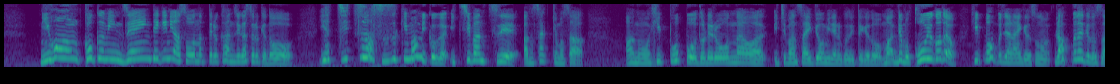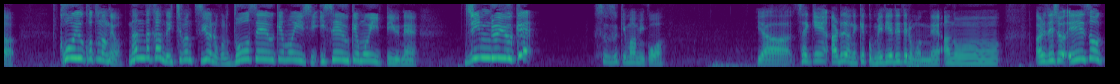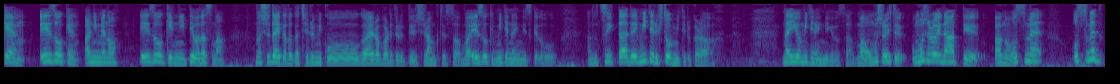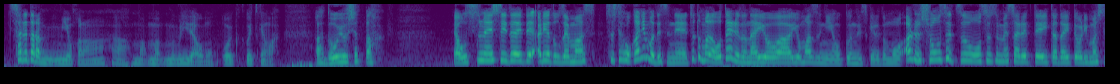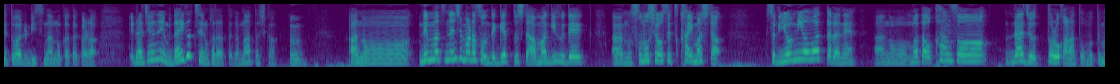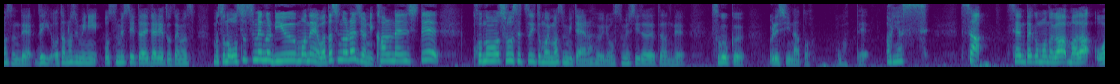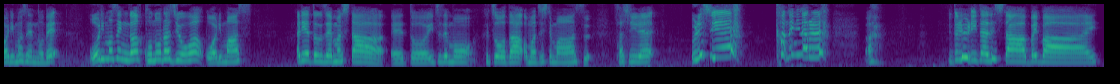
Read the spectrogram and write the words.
日本国民全員的にはそうなってる感じがするけど、いや、実は鈴木まみこが一番強い。あの、さっきもさ、あの、ヒップホップ踊れる女は一番最強みたいなこと言ったけど、まあでもこういうことよ。ヒップホップじゃないけど、その、ラップだけどさ、こういうことなのよ。なんだかんだ一番強いの。この同性受けもいいし、異性受けもいいっていうね、人類受け鈴木まみこは。いやー、最近あれだよね、結構メディア出てるもんね。あのー、あれでしょ、映像権、映像権、アニメの映像権に手を出すな。の主題歌とかチェルミコが選ばれてるっていう知らんくてさ、まあ、映像権見てないんですけど、あの、ツイッターで見てる人を見てるから、内容見てないんだけどさ、まあ、面白い人、面白いなっていう、あの、おすすめ、おすすめされたら見ようかな。あ、まあ、まあ、無理だわ、もう。追いつけんわ。あ、動揺しちゃった。や、おすすめしていただいてありがとうございます。そして他にもですね、ちょっとまだお便りの内容は読まずに置くんですけれども、ある小説をおすすめされていただいておりまして、とあるリスナーの方から、えラジオネーム大学生の方だったかな？確か。うん。あのー、年末年始マラソンでゲットした天岐阜で、あの、その小説買いました。それ読み終わったらね、あのー、また感想のラジオ撮ろうかなと思ってますんで、ぜひお楽しみにお勧めしていただいてありがとうございます。まあ、そのおすすめの理由もね、私のラジオに関連して、この小説いいと思いますみたいな風にお勧めしていただいたんで、すごく嬉しいなと思っております。さあ、洗濯物がまだ終わりませんので、終わりませんが、このラジオは終わります。ありがとうございました。えっ、と、いつでも、普通だ、お待ちしてます。差し入れ、嬉しい金になるあ、ゆとりフリーターでした。バイバーイ。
